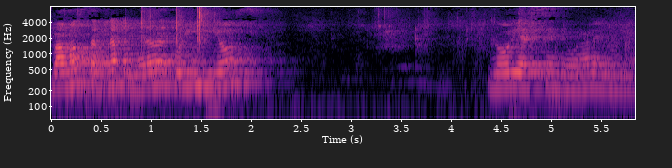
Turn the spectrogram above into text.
Vamos también a Primera de Corintios. Gloria al Señor, aleluya.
